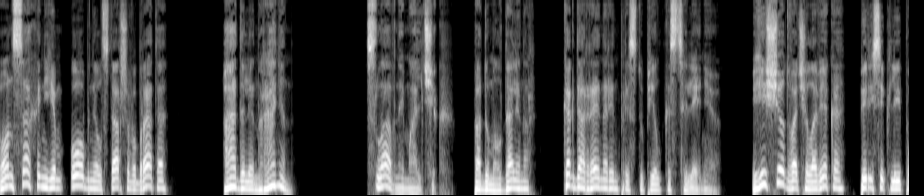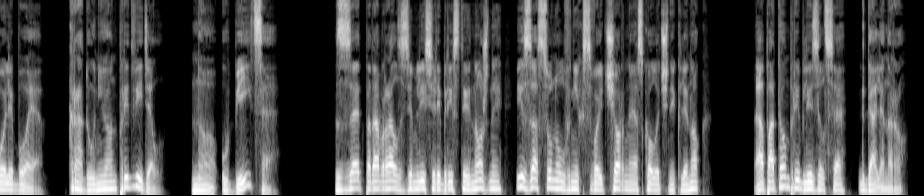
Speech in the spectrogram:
Он с аханьем обнял старшего брата. «Адалин ранен?» «Славный мальчик», — подумал Далинор, когда Ренарин приступил к исцелению. Еще два человека пересекли поле боя. Крадунью он предвидел. Но убийца Зед подобрал с земли серебристые ножны и засунул в них свой черный осколочный клинок, а потом приблизился к Далинору.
